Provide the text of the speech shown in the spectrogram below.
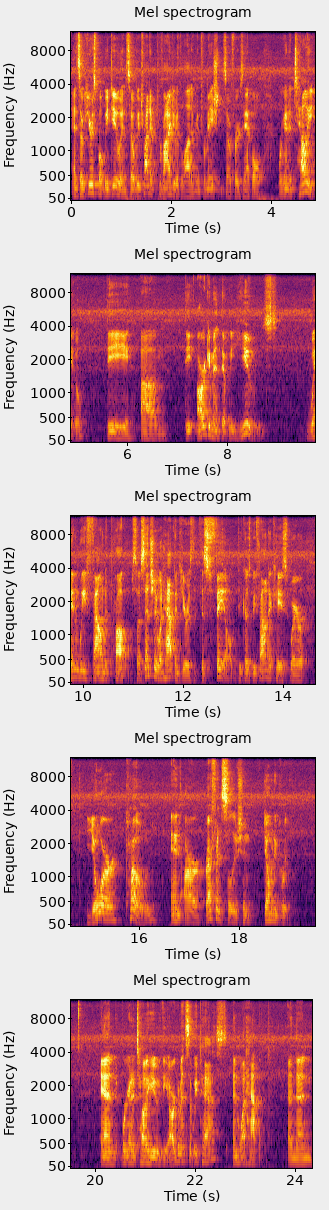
And so here's what we do. And so we try to provide you with a lot of information. So for example, we're going to tell you the, um, the argument that we used when we found a problem. So essentially what happened here is that this failed because we found a case where your code and our reference solution don't agree. And we're going to tell you the arguments that we passed and what happened, and then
